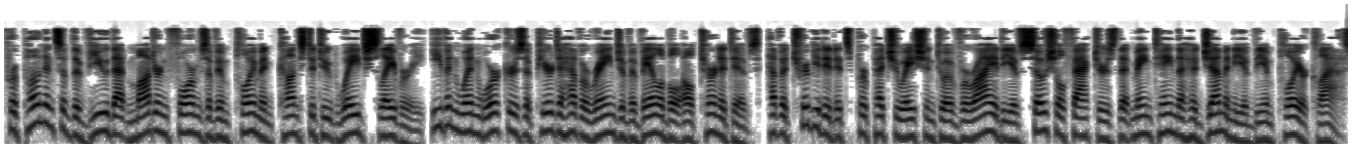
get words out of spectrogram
Proponents of the view that modern forms of employment constitute wage slavery, even when workers appear to have a range of available alternatives, have attributed its perpetuation to a variety of social factors that maintain the hegemony of the employer class.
